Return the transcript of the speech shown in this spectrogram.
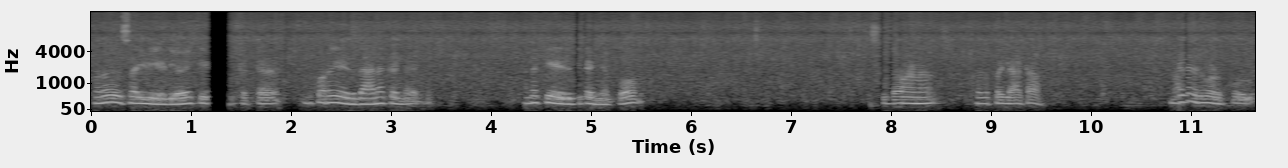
കുറേ ദിവസമായി വീഡിയോയൊക്കെ ഇട്ടിട്ട് കുറേ എഴുതാനൊക്കെ ഉണ്ടായിരുന്നു. അതൊക്കെ എഴുതി കഴിഞ്ഞപ്പോൾ സുഖമാണ് കുഴപ്പമില്ല കേട്ടോ മഴ ഒരു കുഴപ്പമുള്ളൂ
